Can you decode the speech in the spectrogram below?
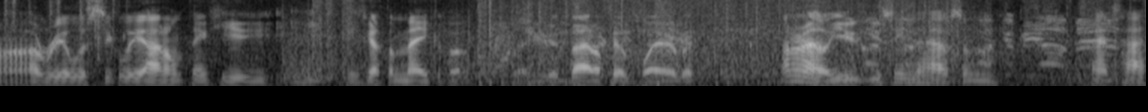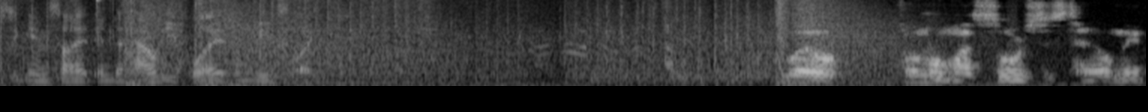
Uh, realistically, I don't think he, he he's got the make of a, a good battlefield player, but I don't know. You you seem to have some fantastic insight into how he plays and he's like. Well, from what my sources tell me,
